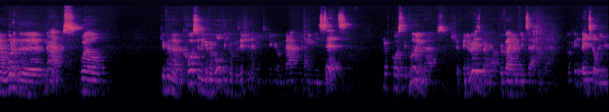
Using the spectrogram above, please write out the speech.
Now, what are the maps? Well, given a coarsening of a ball decomposition, I need to give you a map between these sets. And of course, the gluing maps, which have been erased by now, provide you with exactly that. Okay, they tell you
